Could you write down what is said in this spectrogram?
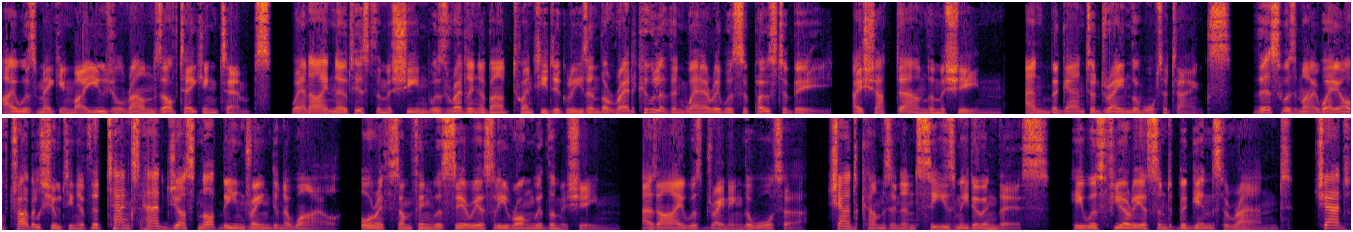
I was making my usual rounds of taking temps when I noticed the machine was reading about 20 degrees in the red cooler than where it was supposed to be. I shut down the machine and began to drain the water tanks. This was my way of troubleshooting if the tanks had just not been drained in a while, or if something was seriously wrong with the machine. As I was draining the water, Chad comes in and sees me doing this. He was furious and begins to rant. Chad,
